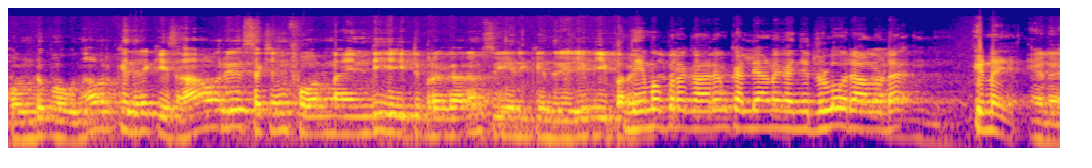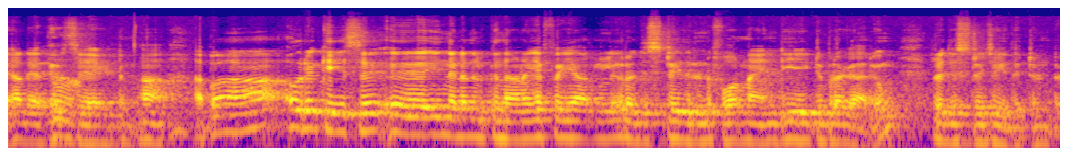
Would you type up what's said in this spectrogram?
കൊണ്ടുപോകുന്ന അവർക്കെതിരെ കേസ് ആ ഒരു സെക്ഷൻ ഫോർ നയന്റി എയ്റ്റ് പ്രകാരം ശ്രീഹരിക്കെതിരെയും ഈ നിയമപ്രകാരം കല്യാണം കഴിഞ്ഞിട്ടുള്ള ഒരാളുടെ അതെ, തീർച്ചയായിട്ടും. ആ അപ്പൊ ആ ഒരു കേസ് നിലനിൽക്കുന്നതാണ് എഫ് ഐ ആറിൽ രജിസ്റ്റർ ചെയ്തിട്ടുണ്ട്. ഫോർ നയന്റി എയ്റ്റ് പ്രകാരം രജിസ്റ്റർ ചെയ്തിട്ടുണ്ട്.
